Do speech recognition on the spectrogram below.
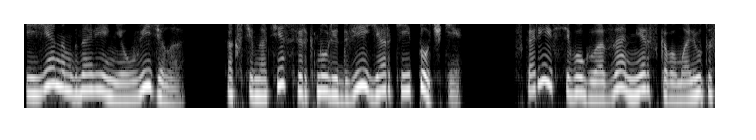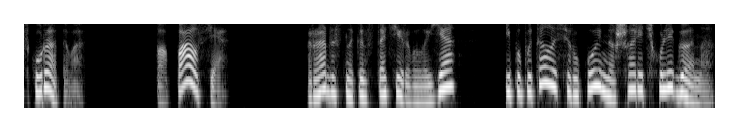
и я на мгновение увидела, как в темноте сверкнули две яркие точки. Скорее всего, глаза мерзкого малюта Скуратова. «Попался!» радостно констатировала я и попыталась рукой нашарить хулигана.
